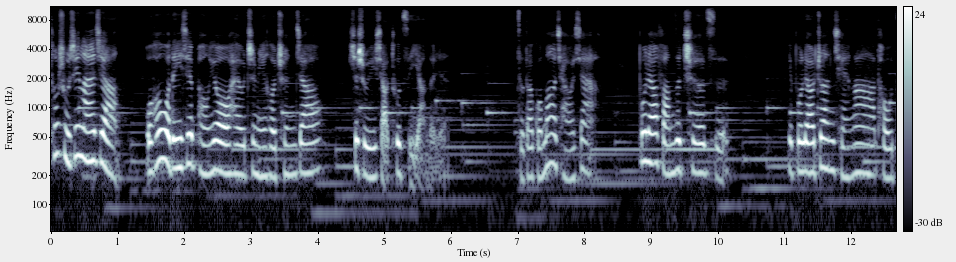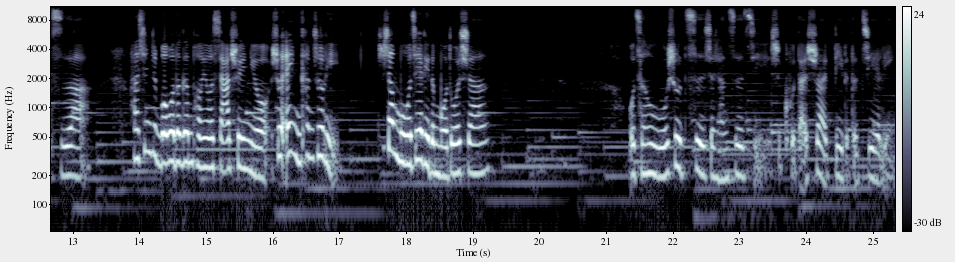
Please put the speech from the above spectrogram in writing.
从属性来讲，我和我的一些朋友，还有志明和春娇，是属于小兔子一样的人。走到国贸桥下，不聊房子车子，也不聊赚钱啊、投资啊，还兴致勃勃地跟朋友瞎吹牛，说：“哎，你看这里，就像魔界里的摩多山。”我曾无数次想象自己是古代帅毙了的戒灵，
